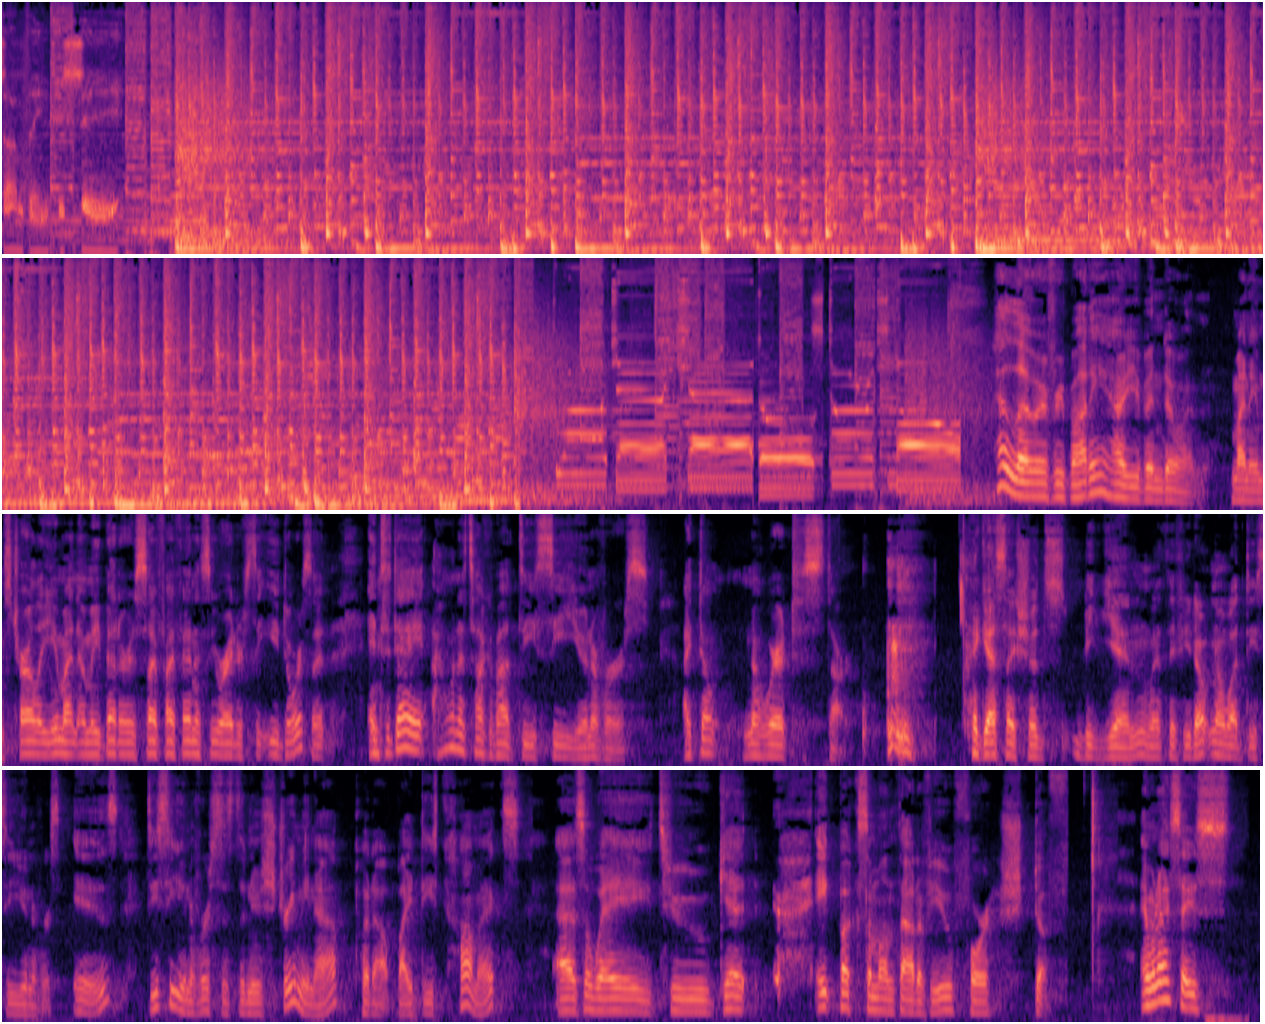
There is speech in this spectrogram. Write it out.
something to say. Hello, everybody. How you been doing? My name's Charlie. You might know me better as sci-fi fantasy writer C.E. Dorset. And today, I want to talk about DC Universe. I don't know where to start. I guess I should begin with if you don't know what DC Universe is, DC Universe is the new streaming app put out by DC Comics as a way to get eight bucks a month out of you for stuff. And when I say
